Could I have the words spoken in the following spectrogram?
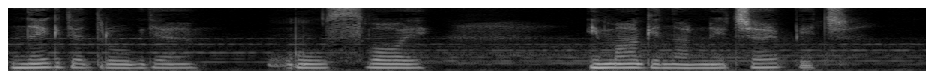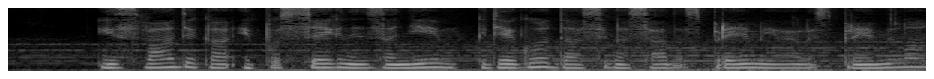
negdje drugdje, u svoj imaginarni čepić, izvadi ga i posegni za njim gdje god da si ga sada spremio ili spremila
